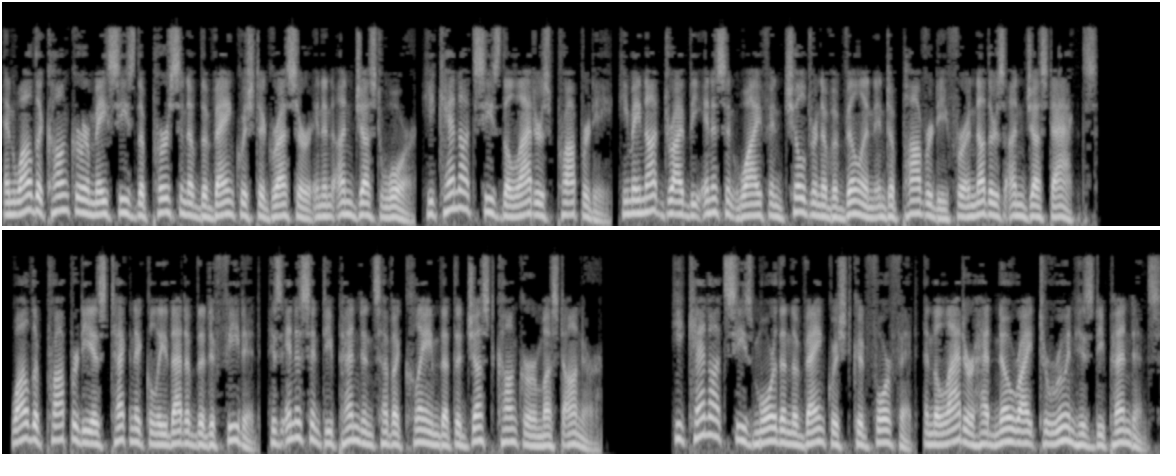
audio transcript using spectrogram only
And while the conqueror may seize the person of the vanquished aggressor in an unjust war, he cannot seize the latter's property, he may not drive the innocent wife and children of a villain into poverty for another's unjust acts. While the property is technically that of the defeated, his innocent dependents have a claim that the just conqueror must honor. He cannot seize more than the vanquished could forfeit, and the latter had no right to ruin his dependents.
